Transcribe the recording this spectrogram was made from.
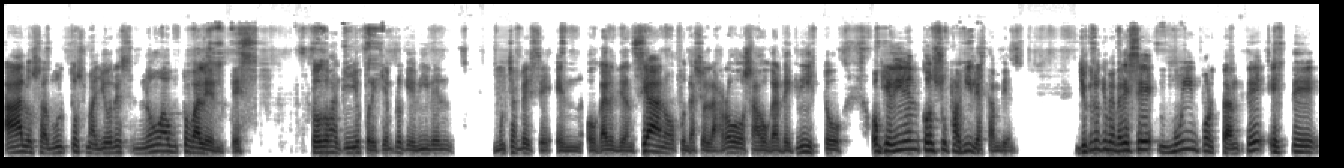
a los adultos mayores no autovalentes. Todos aquellos, por ejemplo, que viven muchas veces en hogares de ancianos, Fundación Las Rosas, Hogar de Cristo, o que viven con sus familias también. Yo creo que me parece muy importante este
